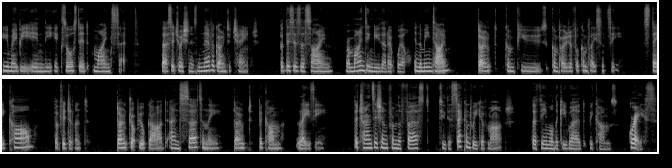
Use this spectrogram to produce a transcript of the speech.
you may be in the exhausted mindset that a situation is never going to change, but this is a sign reminding you that it will. In the meantime, don't confuse composure for complacency. Stay calm but vigilant. Don't drop your guard, and certainly don't become lazy. The transition from the first to the second week of March, the theme or the keyword becomes grace.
